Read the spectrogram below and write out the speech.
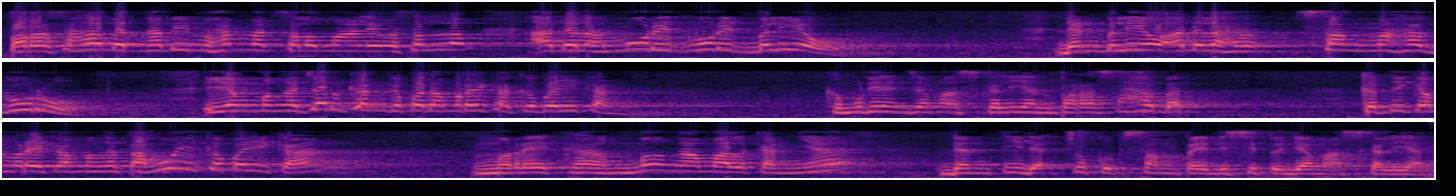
Para sahabat Nabi Muhammad wasallam adalah murid-murid beliau. Dan beliau adalah sang maha guru yang mengajarkan kepada mereka kebaikan. Kemudian jamaah sekalian para sahabat ketika mereka mengetahui kebaikan, mereka mengamalkannya dan tidak cukup sampai di situ jamaah sekalian.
